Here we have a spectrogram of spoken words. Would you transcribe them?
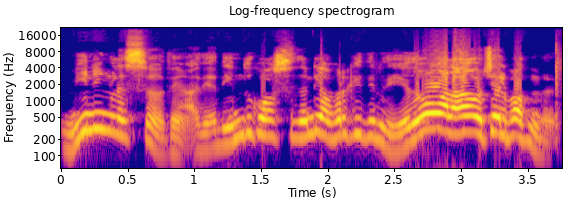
మీనింగ్లెస్ అది. అది ఎందుకు వస్తుంది అంటే ఎవరికి తెలియదు ఏదో అలా వచ్చి వెళ్ళిపోతుంది. అది?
